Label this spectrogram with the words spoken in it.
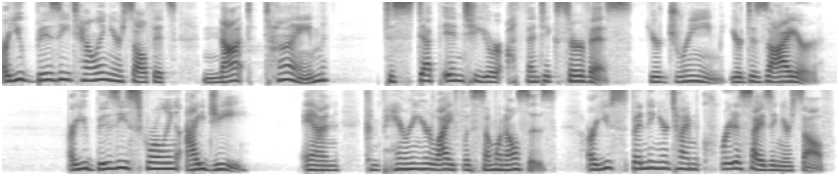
Are you busy telling yourself it's not time to step into your authentic service, your dream, your desire? Are you busy scrolling IG and comparing your life with someone else's? Are you spending your time criticizing yourself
